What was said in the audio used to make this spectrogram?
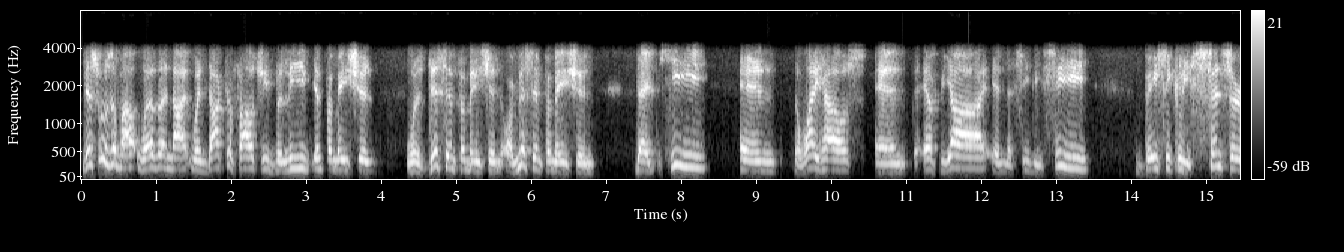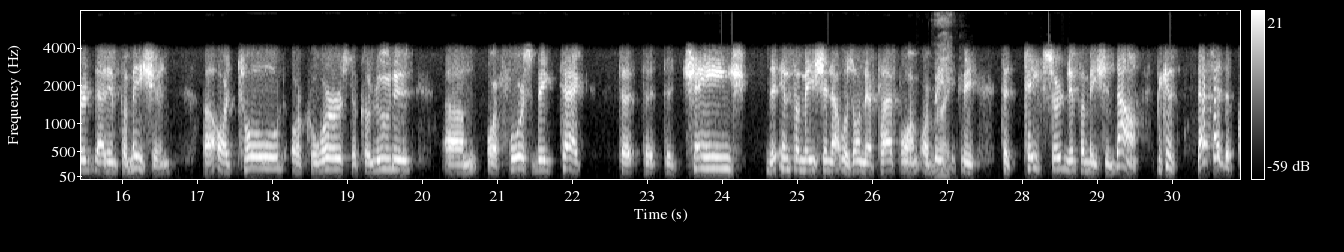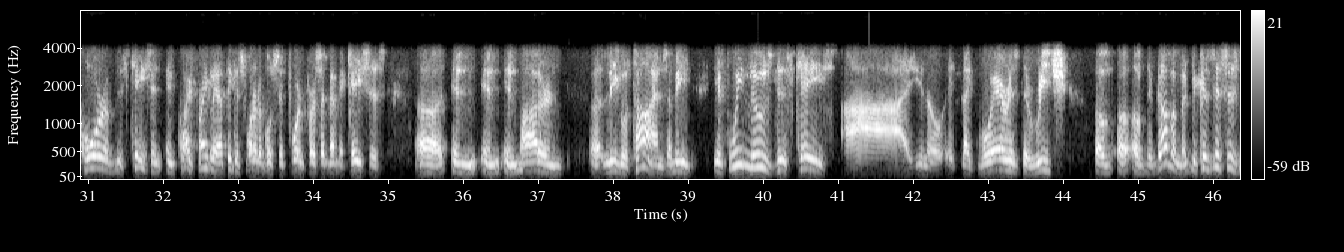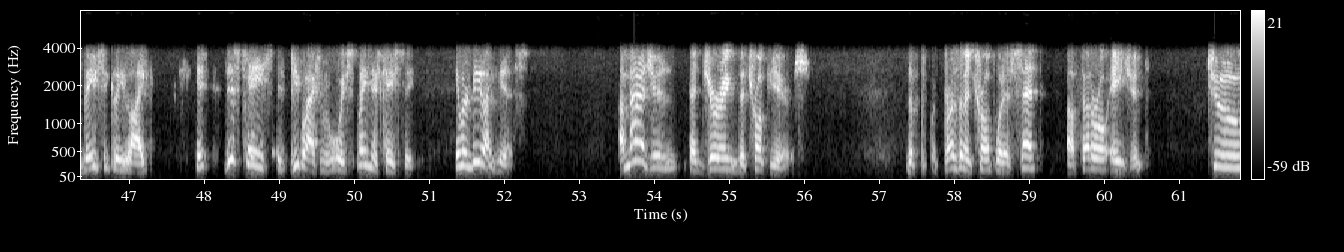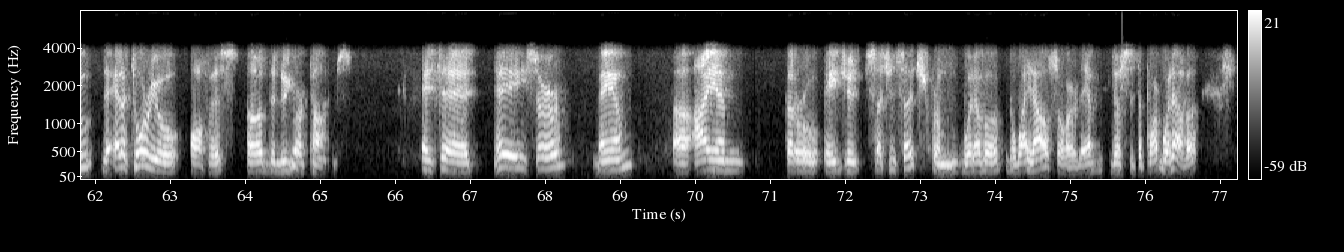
This was about whether or not, when Dr. Fauci believed information was disinformation or misinformation, that he and the White House and the FBI and the CDC basically censored that information uh, or told or coerced or colluded um, or forced big tech to, to, to change the information that was on their platform or basically right. to take certain information down. Because that's at the core of this case. And, and quite frankly, I think it's one of the most important First Amendment cases uh, in, in, in modern uh, legal times. I mean, if we lose this case, ah, you know, like where is the reach of, of, of the government? Because this is basically like it, this case. People actually will explain this case to you. It would be like this. Imagine that during the Trump years, the President Trump would have sent a federal agent to the editorial office of the New York Times and said, "Hey, sir, ma'am, uh, I am federal agent such and such from whatever the White House or the Justice Department, whatever,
